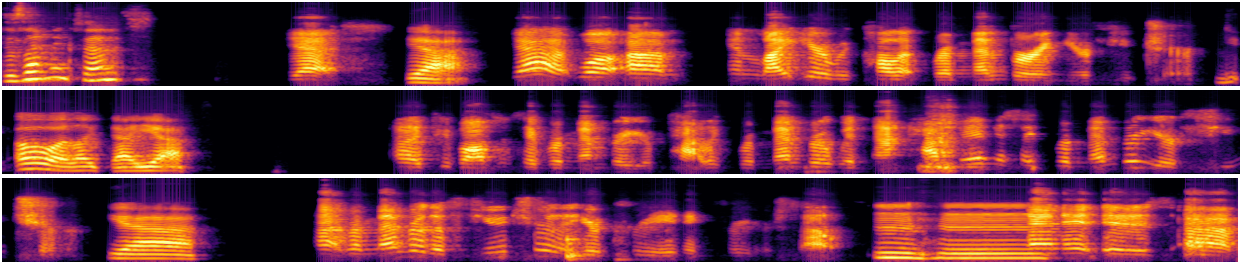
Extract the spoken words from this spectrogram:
does that make sense Yes. yeah Yeah. Well, um, in light year we call it remembering your future. Oh, I like that. Yeah. And like people often say, remember your past. Like remember when that happened. It's like remember your future. Yeah. Uh, remember the future that you're creating for yourself. Mm-hmm. And it is, um,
